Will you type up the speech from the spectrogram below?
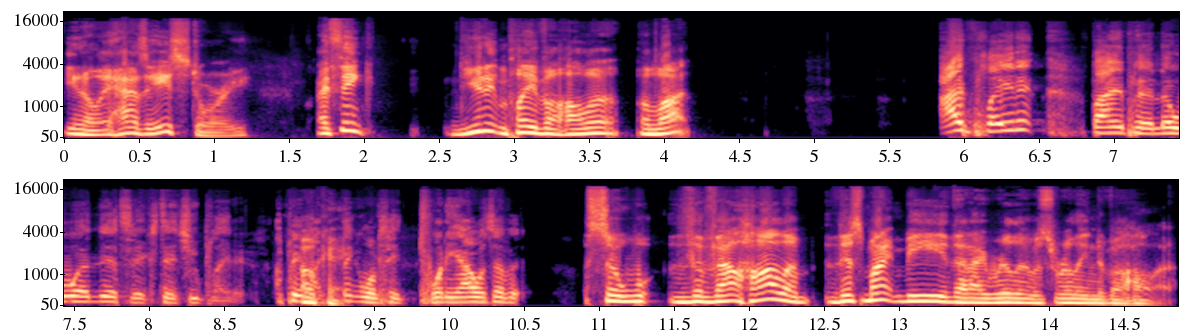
you know, it has a story, I think you didn't play Valhalla a lot. I played it, but I ain't playing nowhere near to the extent you played it. I played like, Okay. I think I want to say 20 hours of it. So the Valhalla, this might be that I really was really into Valhalla.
